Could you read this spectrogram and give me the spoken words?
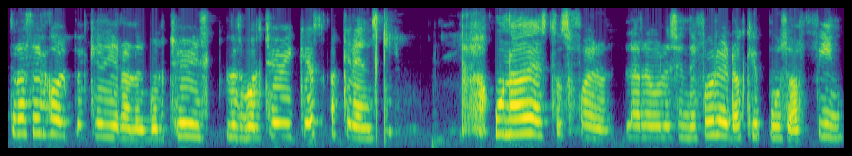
tras el golpe que dieron los, bolcheviques a Kerensky. Uno de estos fueron la Revolución de Febrero que puso fin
